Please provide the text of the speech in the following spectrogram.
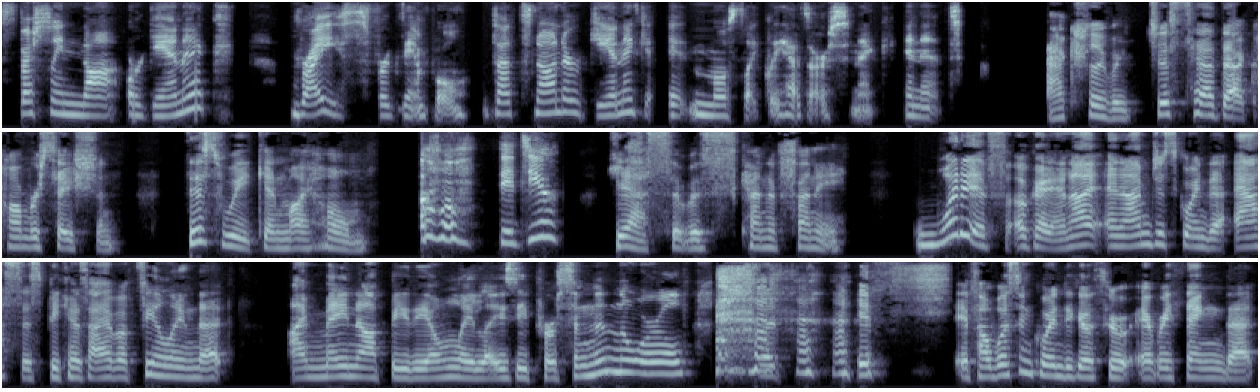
especially not organic, rice, for example, that's not organic, it most likely has arsenic in it. Actually, we just had that conversation this week in my home. Oh, did you? Yes, it was kind of funny. What if, okay, and I and I'm just going to ask this because I have a feeling that I may not be the only lazy person in the world, but if if I wasn't going to go through everything that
